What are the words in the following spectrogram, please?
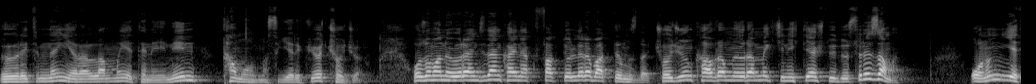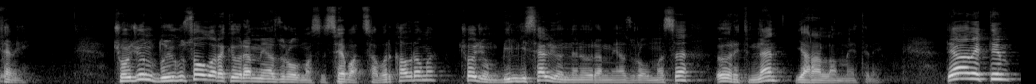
Öğretimden yararlanma yeteneğinin tam olması gerekiyor çocuğun. O zaman öğrenciden kaynaklı faktörlere baktığımızda çocuğun kavramını öğrenmek için ihtiyaç duyduğu süre zaman. Onun yeteneği. Çocuğun duygusal olarak öğrenmeye hazır olması sebat sabır kavramı. Çocuğun bilgisel yönden öğrenmeye hazır olması öğretimden yararlanma yeteneği. Devam ettim.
